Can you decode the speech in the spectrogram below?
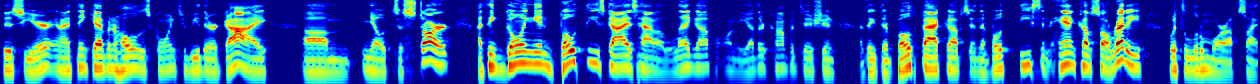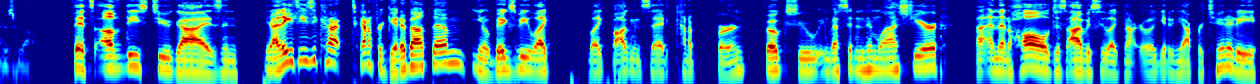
this year, and I think Evan Hull is going to be their guy um, you know, to start. I think going in, both these guys have a leg up on the other competition. I think they're both backups and they're both decent handcuffs already with a little more upside as well. Fits of these two guys, and you know, I think it's easy to kind of forget about them. You know, Bigsby, like like Bogman said, kind of burned folks who invested in him last year, uh, and then Hull just obviously like not really getting the opportunity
